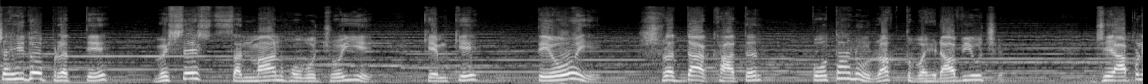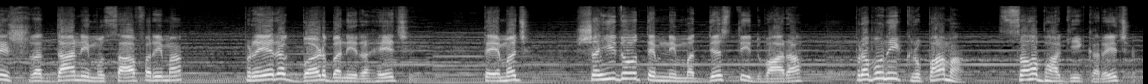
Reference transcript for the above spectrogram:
શહીદો પ્રત્યે વિશેષ સન્માન હોવું જોઈએ, કેમ કે તેઓએ શ્રદ્ધા ખાતર પોતાનું રક્ત વહેડાવ્યું છે. જે આપણે શ્રદ્ધાની મુસાફરીમાં પ્રેરક બળ બની રહે છે. તેમજ શહીદો તેમની મધ્યસ્થી દ્વારા પ્રભુની કૃપામાં સહભાગી કરે છે.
